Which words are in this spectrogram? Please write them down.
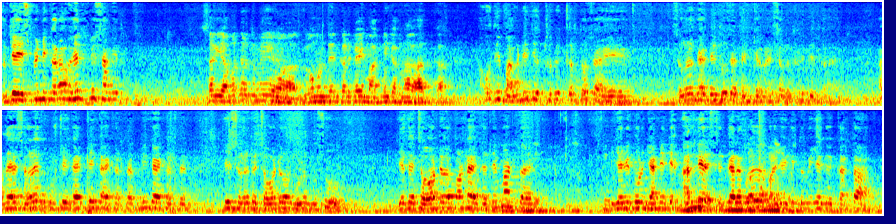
आणि ते एस पीनी करावं हेच मी सांगितलं. सर याबद्दल तुम्ही अं, गृहमंत्र्यांकडे काही मागणी करणार आहात का? अहो ती मागणी ती तुम्ही करतोच आहे. सगळं काय देतोच आहे त्यांच्याकडे सगळं काही देतो आहे. आता या सगळ्याच गोष्टी काय ते काय करतात मी काय करतात हे सगळं काही चव्हाट्यावर बोलत नसू जे काही चव्हाट्यावर मांडायचं ते मांडतोय. की जेणेकरून ज्यांनी ते आणले असतील त्यांना कळलं पाहिजे की तुम्ही जे काही करता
